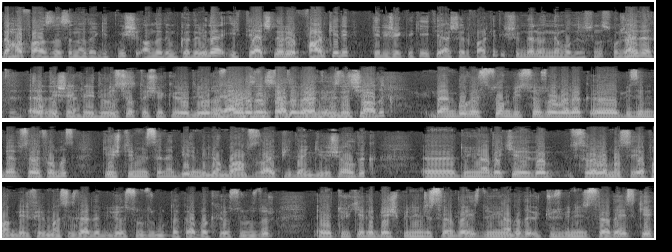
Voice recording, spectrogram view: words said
daha fazlasına da gitmiş anladığım kadarıyla ihtiyaçları fark edip, gelecekteki ihtiyaçları fark edip şimdiden önlem alıyorsunuz. Hocam Evet, çok evet. teşekkür ediyoruz. Biz çok teşekkür ediyoruz. Ayağınıza sağlık, verdiğiniz için. sağlık. Ben bu ve son bir söz olarak e, bizim web sayfamız geçtiğimiz sene 1 milyon bağımsız IP'den giriş aldık. E, dünyadaki web sıralaması yapan bir firma sizler de biliyorsunuzdur mutlaka bakıyorsunuzdur. E, Türkiye'de 5000. sıradayız. Dünyada da 300 bininci sıradayız ki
